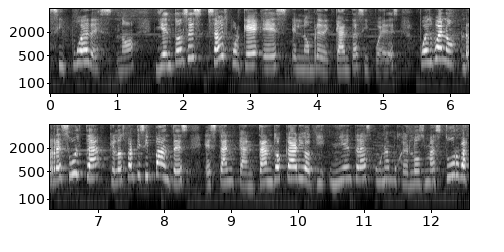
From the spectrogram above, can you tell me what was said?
Si puedes, ¿no? Y entonces, ¿sabes por qué es el nombre de Canta si puedes? Pues bueno, resulta que los participantes están cantando karaoke mientras una mujer los masturba.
